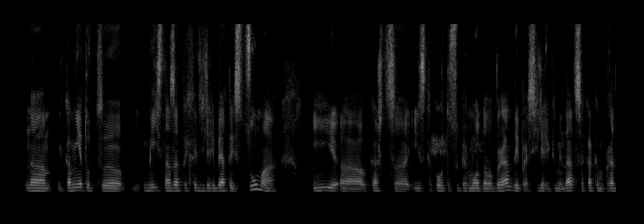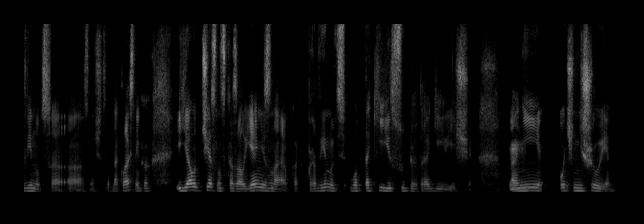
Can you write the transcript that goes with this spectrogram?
э, ко мне тут э, месяц назад приходили ребята из ЦУМа, и, э, кажется, из какого-то супермодного бренда и просили рекомендацию, как им продвинуться, э, значит, в Одноклассниках. И я вот честно сказал, я не знаю, как продвинуть вот такие супердорогие вещи. Они очень нишевые.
